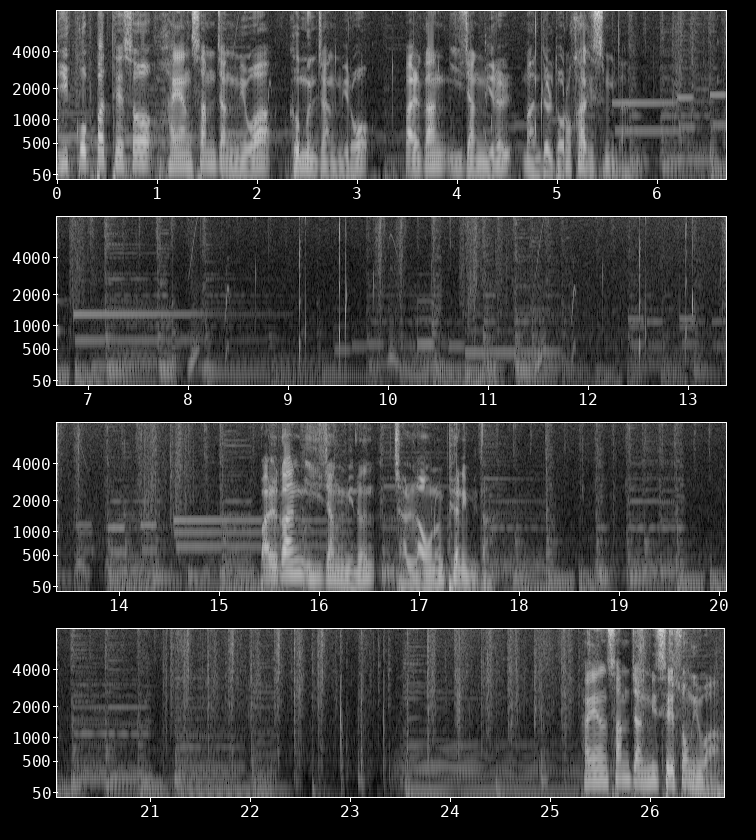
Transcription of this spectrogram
이 꽃밭에서 하양 삼장미와 검은 장미로 빨강 이장미를 만들도록 하겠습니다. 빨간 이장미는 잘 나오는 편입니다. 하얀 삼장미 세 송이와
